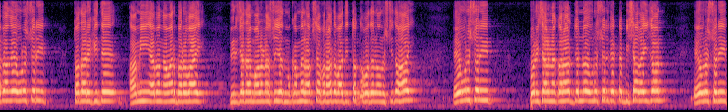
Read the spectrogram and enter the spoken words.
এবং এই উরস শরীফ তদারকিতে আমি এবং আমার বড় ভাই পীরজাদা মৌলানা সৈয়দ মুকাম্মেল হক শাহ ফরহাদাবাদীর তত্ত্বাবধানে অনুষ্ঠিত হয়। এই উরস শরীফ পরিচালনা করার জন্য উরস শরীফ একটা বিশাল আয়োজন। এই উরস শরীফ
